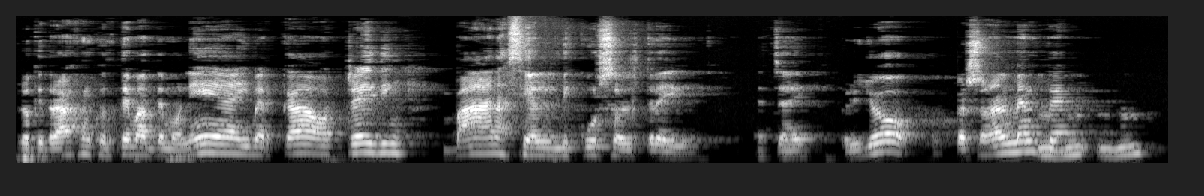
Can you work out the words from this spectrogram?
Los que trabajan con temas de moneda y mercados, trading, van hacia el discurso del trading. ¿cachai? Pero yo, personalmente, ujú.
